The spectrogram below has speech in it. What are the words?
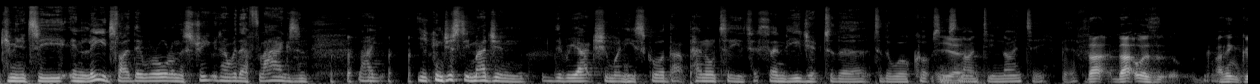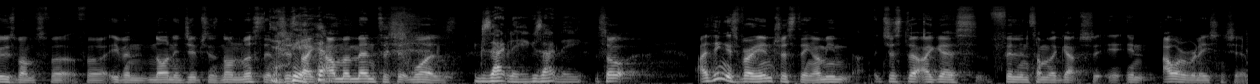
community in Leeds. Like they were all on the street, you know, with their flags, and like you can just imagine the reaction when he scored that penalty to send Egypt to the to the World Cup since yeah. 1990. That that was, I think, goosebumps for for even non-Egyptians, non-Muslims, just like how momentous it was. Exactly, exactly. So I think it's very interesting. I mean, just to, I guess, fill in some of the gaps in our relationship,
